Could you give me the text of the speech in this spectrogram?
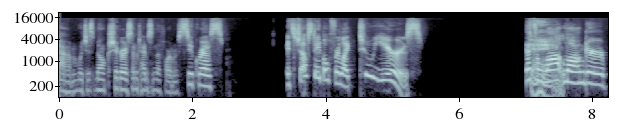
um, which is milk sugar, sometimes in the form of sucrose. It's shelf stable for like two years. That's a lot longer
